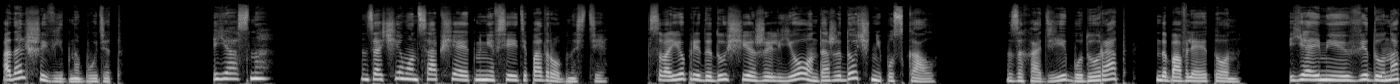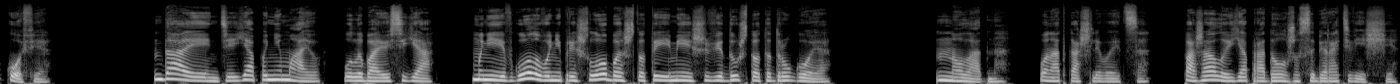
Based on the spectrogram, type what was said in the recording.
а дальше видно будет. Ясно. Зачем он сообщает мне все эти подробности? В свое предыдущее жилье он даже дочь не пускал. «Заходи, буду рад», — добавляет он. «Я имею в виду на кофе». «Да, Энди, я понимаю», — улыбаюсь я. «Мне и в голову не пришло бы, что ты имеешь в виду что-то другое». «Ну ладно», — он откашливается. «Пожалуй, я продолжу собирать вещи».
